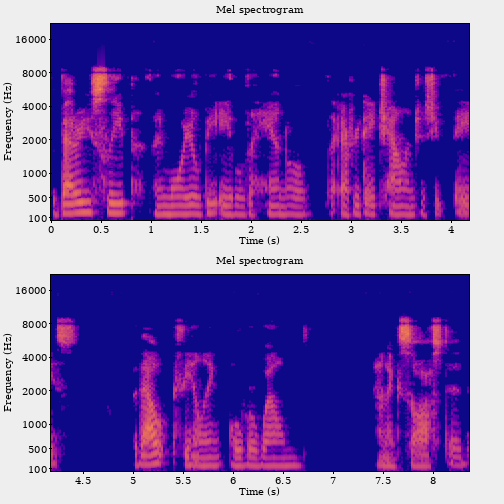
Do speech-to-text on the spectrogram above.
The better you sleep, the more you'll be able to handle the everyday challenges you face without feeling overwhelmed and exhausted.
